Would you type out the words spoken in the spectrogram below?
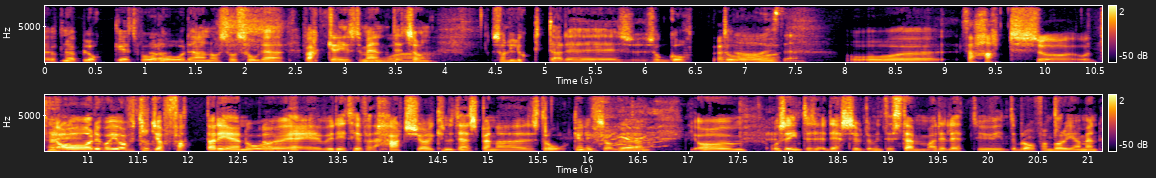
öppnade upp locket på ja. lådan och så såg det här vackra instrumentet wow. som, som luktade så gott och, ja, och, så harts och, och Ja, det var, jag tror inte jag fattade det ändå ja. Eh, vid det tillfället. Harts, jag kunde inte ens spänna stråken liksom. Ja. Utan, ja, och så inte, dessutom inte stämma, det lät ju inte bra från början. Men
